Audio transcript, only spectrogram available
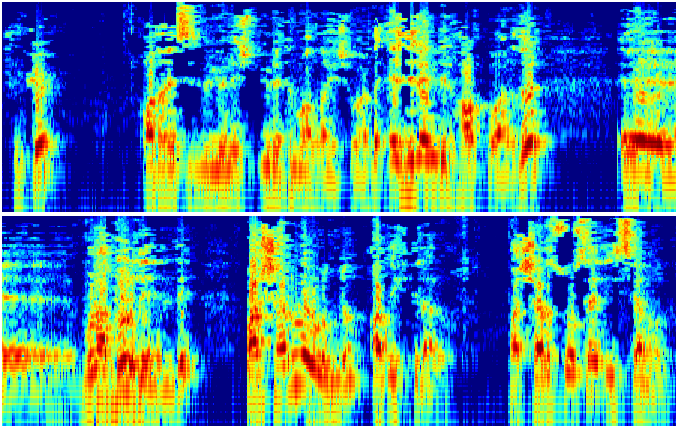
Çünkü adaletsiz bir yönetim anlayışı vardı. Ezilen bir halk vardı. Ee, buna dur denildi. Başarılı olundu, adı ihtilal oldu. Başarısız olsaydı isyan olurdu.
